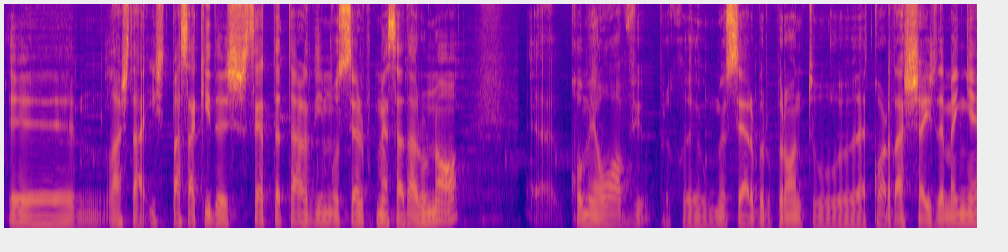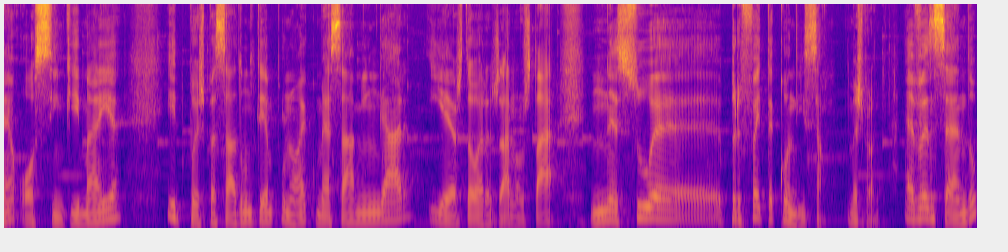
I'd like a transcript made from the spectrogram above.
Uh, lá está. Isto passa aqui das 7 da tarde e o meu cérebro começa a dar um nó. Uh, como é óbvio, porque o meu cérebro pronto acorda às 6 da manhã ou 5 e meia e depois passado um tempo não é começa a mingar e esta hora já não está na sua perfeita condição. Mas pronto, avançando,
